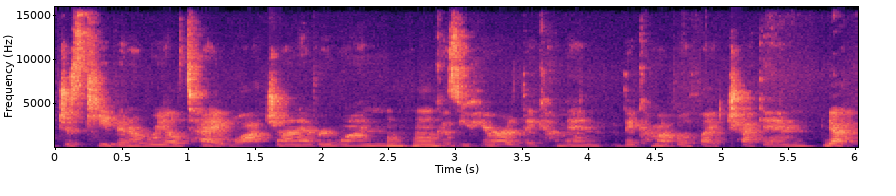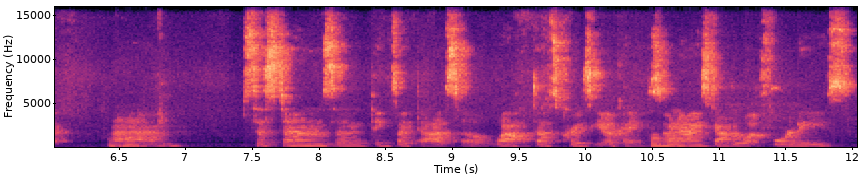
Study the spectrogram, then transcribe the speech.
just keeping a real tight watch on everyone because you hear they come in they come up with like check in Yeah. Mhm. um, systems and things like that. So wow, that's crazy. Okay, so Mhm. now he's down to what four days?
